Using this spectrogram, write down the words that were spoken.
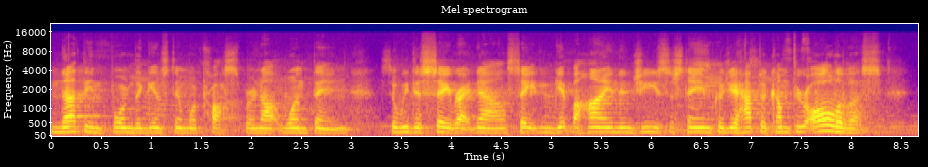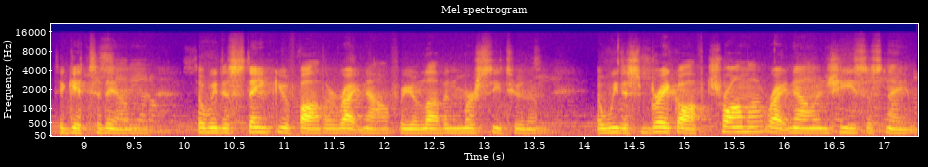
nothing formed against them will prosper, not one thing. So we just say right now, Satan, get behind in Jesus' name, because you have to come through all of us to get to them. So we just thank you, Father, right now for your love and mercy to them. And we just break off trauma right now in Jesus' name.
